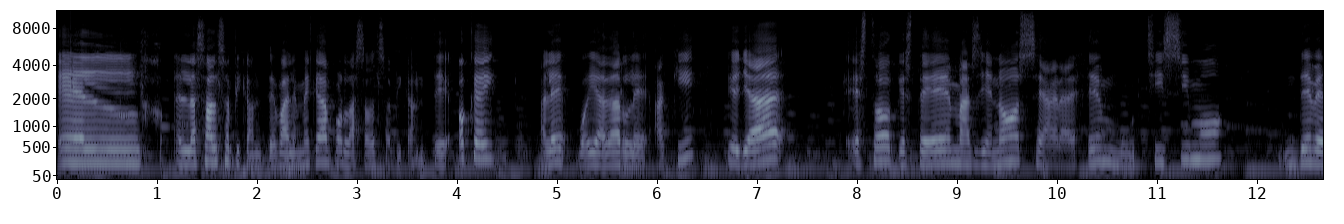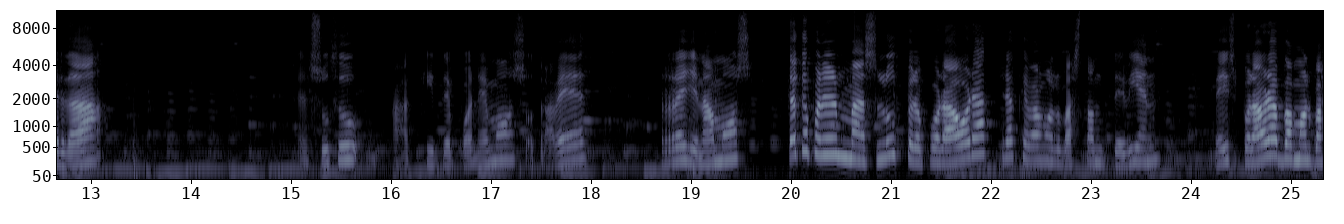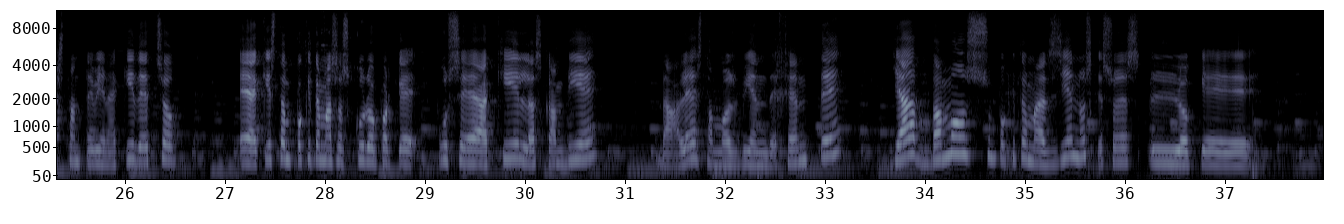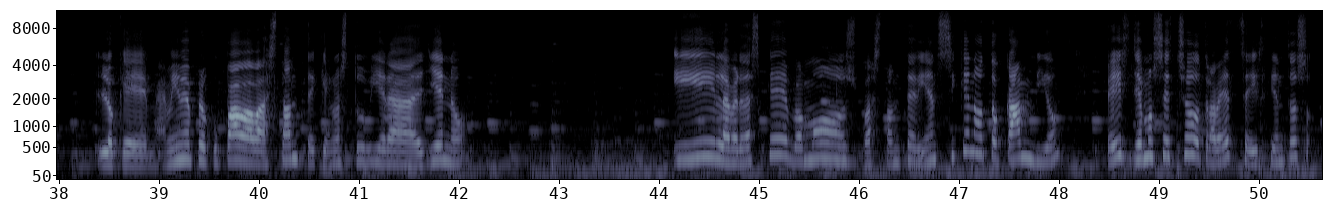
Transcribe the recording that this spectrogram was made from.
El, la salsa picante. Vale, me queda por la salsa picante. Ok. Vale, voy a darle aquí. Tío, ya esto que esté más lleno se agradece muchísimo. De verdad. El suzu. Aquí te ponemos otra vez. Rellenamos. Tengo que poner más luz, pero por ahora creo que vamos bastante bien. ¿Veis? Por ahora vamos bastante bien aquí. De hecho, eh, aquí está un poquito más oscuro porque puse aquí, las cambié. Vale, estamos bien de gente. Ya vamos un poquito más llenos, que eso es lo que... Lo que a mí me preocupaba bastante, que no estuviera lleno. Y la verdad es que vamos bastante bien. Sí que noto cambio. ¿Veis? Ya hemos hecho otra vez 600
